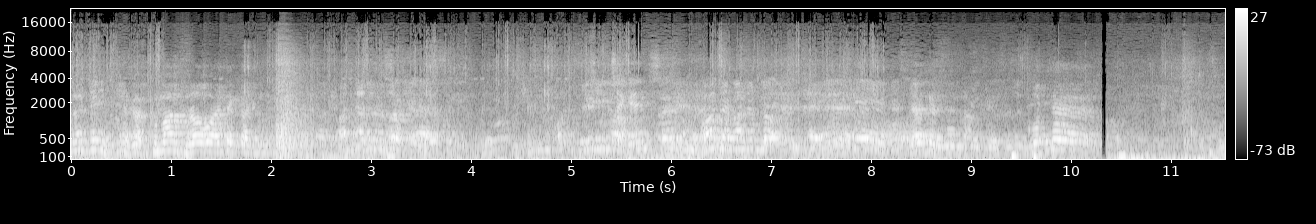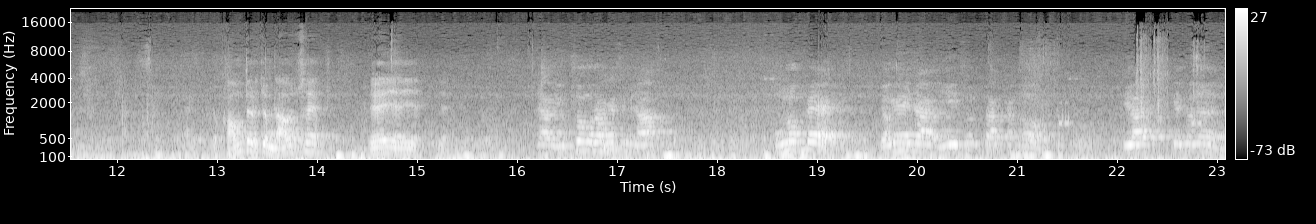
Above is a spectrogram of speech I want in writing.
천천히. 그러니까 그만 두라고 할 때까지 흔들어. 고태 가운데로 좀 나와주세요. 예, 예, 예. 예. 그냥 육성으로 하겠습니다. 공로패 명예회장 이순탁 장로 귀하께서는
